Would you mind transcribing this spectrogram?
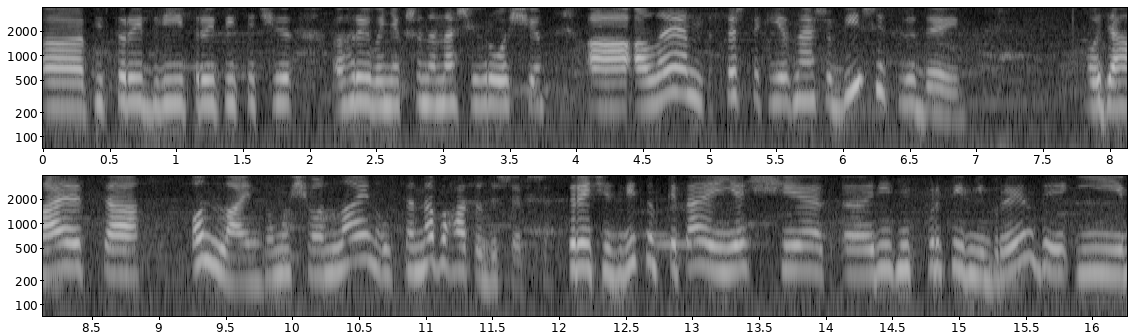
е, півтори-дві-три тисячі гривень, якщо на наші гроші. Але все ж таки я знаю, що більшість людей одягається онлайн, тому що онлайн усе набагато дешевше. До речі, звісно, в Китаї є ще е, різні спортивні бренди і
